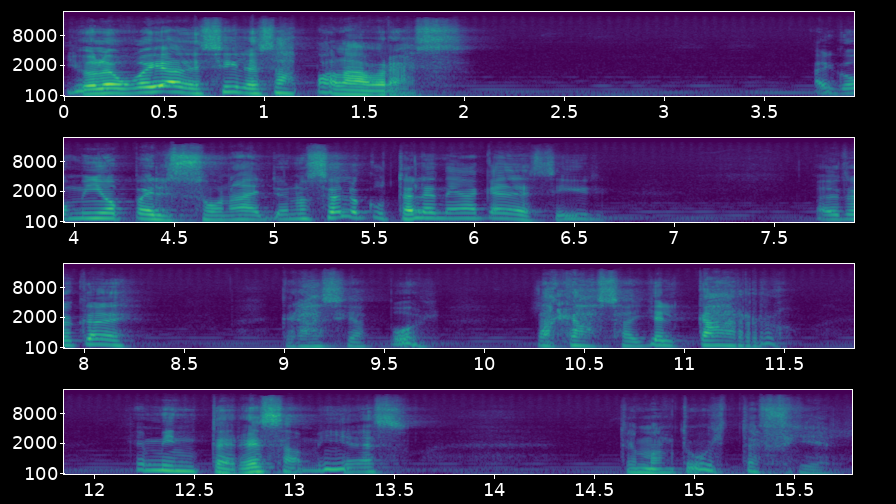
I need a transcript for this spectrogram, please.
Yo le voy a decir esas palabras. Algo mío personal. Yo no sé lo que usted le tenga que decir. Gracias por la casa y el carro. Que me interesa a mí eso. Te mantuviste fiel.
